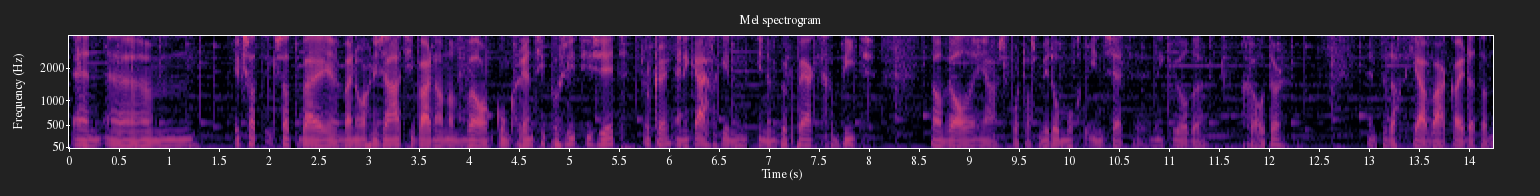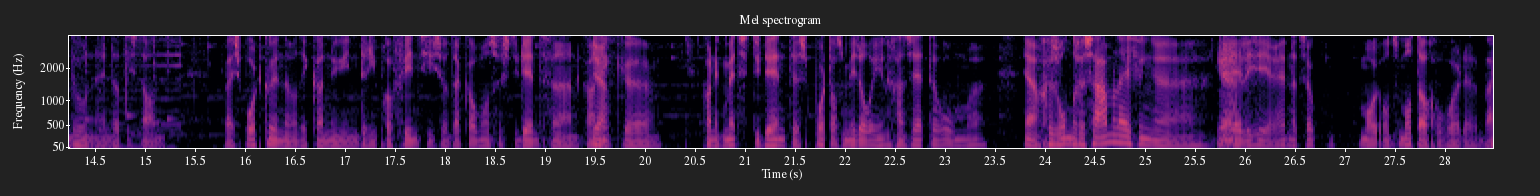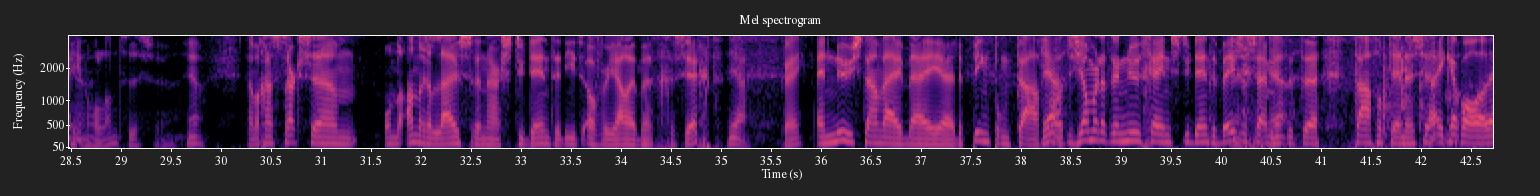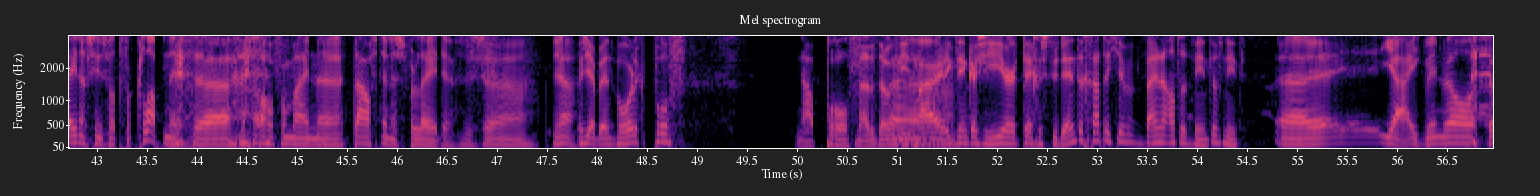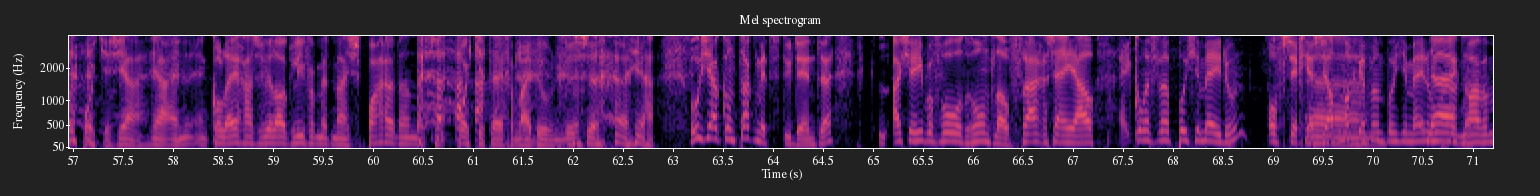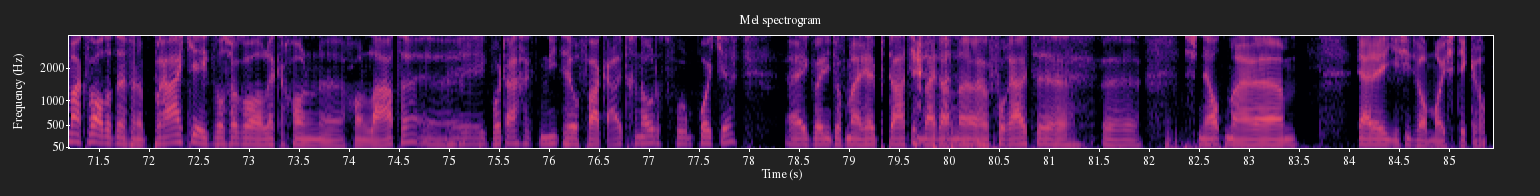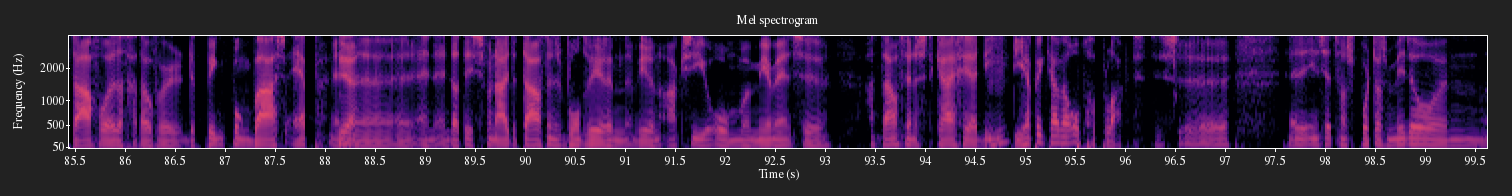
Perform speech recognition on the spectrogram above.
En um, ik zat, ik zat bij, bij een organisatie waar dan wel een concurrentiepositie zit. Okay. En ik eigenlijk in, in een beperkt gebied dan wel ja, sport als middel mocht inzetten. En ik wilde groter. En toen dacht ik, ja, waar kan je dat dan doen? En dat is dan bij sportkunde. Want ik kan nu in drie provincies, want daar komen onze studenten vandaan, kan, ja. ik, uh, kan ik met studenten sport als middel in gaan zetten om uh, ja, een gezondere samenleving uh, te ja. realiseren. En dat is ook mooi ons motto geworden bij ja. In Holland. Dus ja. Nou, we gaan straks um, onder andere luisteren naar studenten die iets over jou hebben gezegd. Ja, oké. En nu staan wij bij eh, de pingpongtafel. Ja. Het is jammer dat er nu geen studenten bezig zijn Ja. met het eh tafeltennis. Ja, ik heb al enigszins wat verklapt net eh, over mijn tafeltennisverleden. Dus ja. Dus jij bent behoorlijk prof. Nou, prof. Nou, dat ook niet. Maar ik denk als je hier tegen studenten gaat, dat je bijna altijd wint, of niet? Eh, ja, ik win wel veel potjes, ja. ja en, en collega's willen ook liever met mij sparren dan dat ze een potje tegen mij doen. Dus eh, ja. Hoe is jouw contact met studenten? Als je hier bijvoorbeeld rondloopt, vragen zij jou... Hey, kom even een potje meedoen. Of zeg jij zelf, mag ik even een potje meedoen? Nee, maar we maken wel altijd even een praatje. Ik wil ze ook wel lekker gewoon, eh, gewoon laten. Mhm. Ik word eigenlijk niet heel vaak uitgenodigd voor een potje. Ik weet niet of mijn reputatie mij dan vooruit snelt. Maar ehm, ja, je ziet wel een mooie sticker op tafel. Dat gaat over de Pingpongbaas app. En, Ja. eh, en, en dat is vanuit de Tafeltennisbond weer een, weer een actie om eh, meer mensen aan tafeltennis te krijgen. Ja, die, Mhm. die heb ik daar wel opgeplakt. Dus... eh, de inzet van sport als middel en,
